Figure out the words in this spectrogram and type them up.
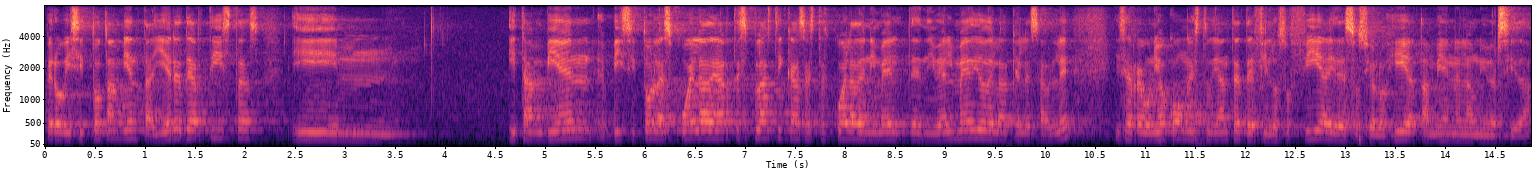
pero visitó también talleres de artistas y, mm, y también visitó la Escuela de Artes Plásticas, esta escuela de nivel, de nivel medio de la que les hablé, y se reunió con estudiantes de filosofía y de sociología también en la universidad.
